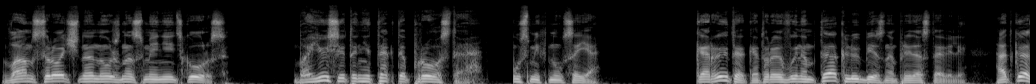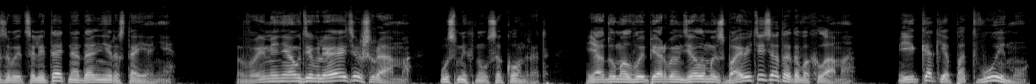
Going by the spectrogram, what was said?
«Вам срочно нужно сменить курс». «Боюсь, это не так-то просто», — усмехнулся я. «Корыто, которое вы нам так любезно предоставили, отказывается летать на дальние расстояния». «Вы меня удивляете, Шрам?» — усмехнулся Конрад. Я думал, вы первым делом избавитесь от этого хлама». «И как я, по-твоему,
